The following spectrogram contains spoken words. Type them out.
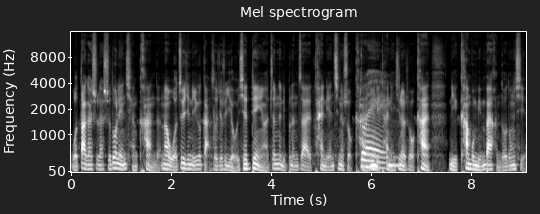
我大概是在十多年前看的。那我最近的一个感受就是，有一些电影啊，真的你不能在太年轻的时候看，因为你太年轻的时候看，你看不明白很多东西。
